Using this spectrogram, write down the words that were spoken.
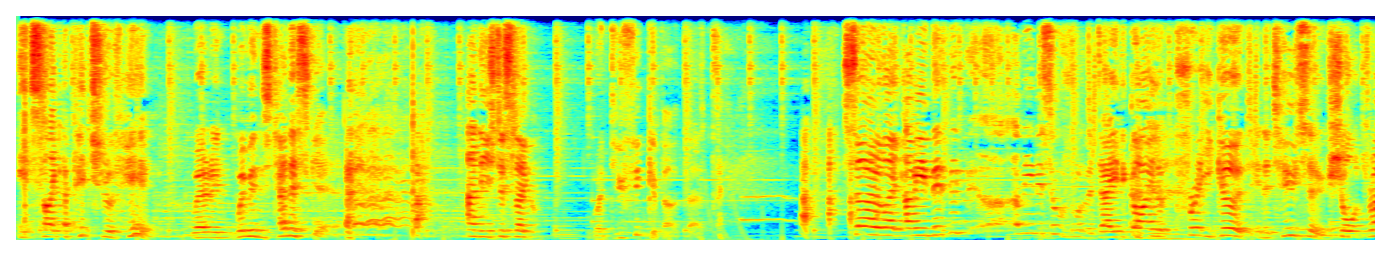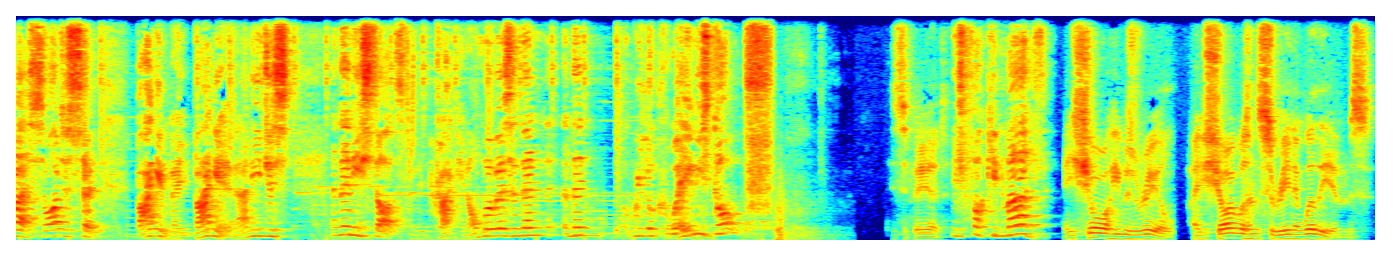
it's like a picture of him wearing women's tennis gear. and he's just like, "What do you think about that?" So, like, I mean, I mean, it's all for the day. The guy looked pretty good in a tutu, short dress. So I just said, "Bang it, mate, bang it." And he just, and then he starts cracking on with us, and then, and then we look away, and he's gone. Disappeared. he's fucking mad. Are you sure he was real? Are you sure it wasn't Serena Williams?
